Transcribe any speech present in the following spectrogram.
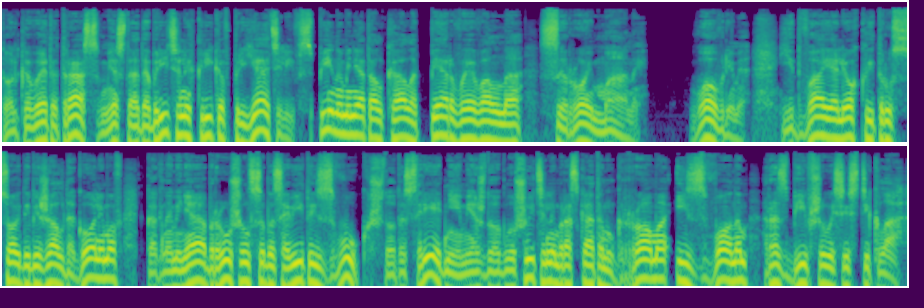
Только в этот раз вместо одобрительных криков приятелей в спину меня толкала первая волна сырой маны. Вовремя. Едва я легкой трусцой добежал до големов, как на меня обрушился басовитый звук, что-то среднее между оглушительным раскатом грома и звоном разбившегося стекла.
